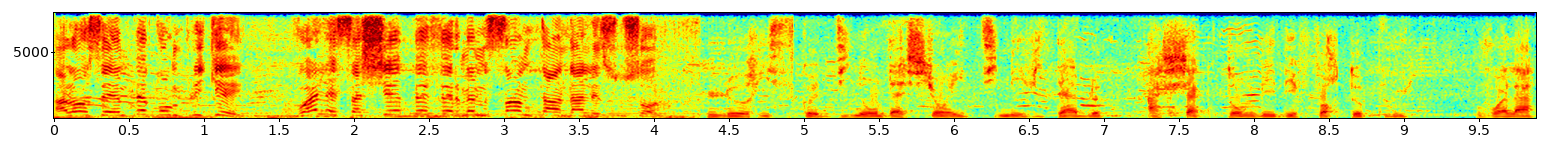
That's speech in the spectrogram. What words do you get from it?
Alors, c'est un peu compliqué. Voyez, les sachets peuvent faire même 100 ans dans les sous-sols. Le risque d'inondation est inévitable à chaque tombée des fortes pluies. Voilà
